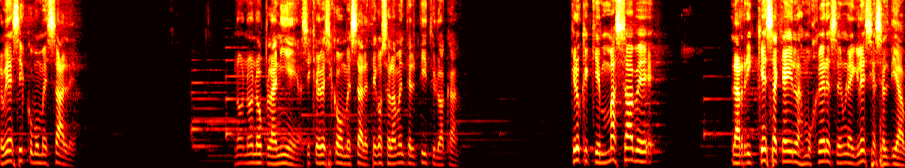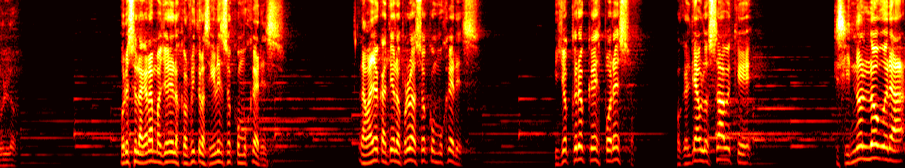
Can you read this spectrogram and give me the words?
le voy a decir cómo me sale. No, no, no planeé, así que le voy a decir cómo me sale. Tengo solamente el título acá. Creo que quien más sabe la riqueza que hay en las mujeres en una iglesia es el diablo. Por eso la gran mayoría de los conflictos de las iglesias son con mujeres. La mayor cantidad de los problemas son con mujeres. Y yo creo que es por eso. Porque el diablo sabe que, que si no logra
